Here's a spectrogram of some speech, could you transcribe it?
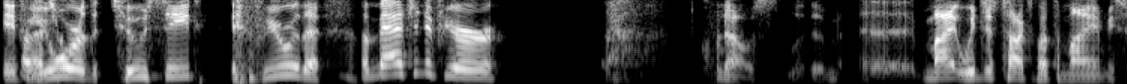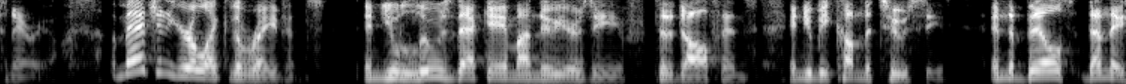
if oh, you were right. the two seed, if you were the imagine if you're knows? Uh, my we just talked about the Miami scenario. Imagine you're like the Ravens and you lose that game on New Year's Eve to the Dolphins and you become the two seed. And the Bills, then they,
